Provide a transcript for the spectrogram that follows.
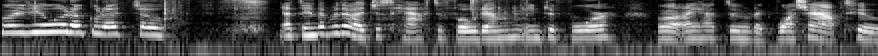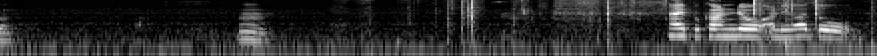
間に合わなくなっちゃう。At the end of the day, I just have to fold them into four. Well, I had to like wash up too. うん。タイプ完了。ありがとう。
